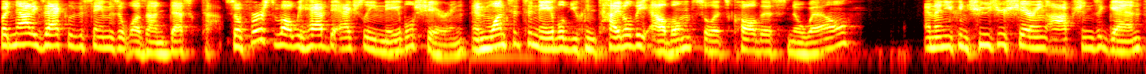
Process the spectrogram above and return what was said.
but not exactly the same as it was on desktop. So first of all, we have to actually enable sharing. And once it's enabled, you can title the album. So let's call this Noel. And then you can choose your sharing options again,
